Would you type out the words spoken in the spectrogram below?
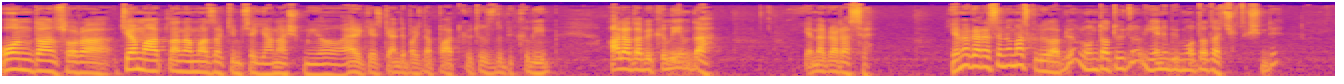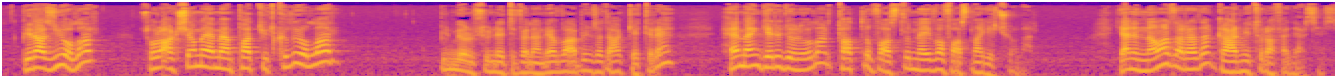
Ondan sonra cemaatla namaza kimse yanaşmıyor. Herkes kendi başına pat kötü hızlı bir kılayım. Arada bir kılayım da yemek arası. Yemek arası namaz kılıyorlar biliyor musun? Onu da duydum. Yeni bir moda da çıktı şimdi. Biraz yiyorlar. Sonra akşama hemen pat kılıyorlar. Bilmiyorum sünneti falan. Evvabin zaten hak getire. Hemen geri dönüyorlar. Tatlı faslı meyve faslına geçiyorlar. Yani namaz arada garnitür affedersiniz.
